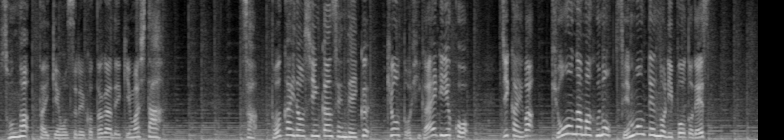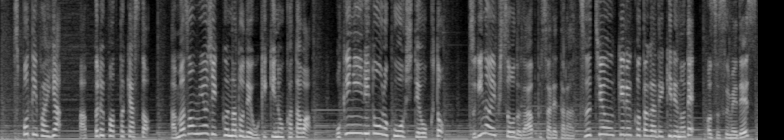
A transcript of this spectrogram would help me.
そんな体験をすることができました。さあ東海道新幹線で行く京都日帰り旅行。次回は京生麩の専門店のリポートです。Spotify や Apple Podcast、Amazon Music などでお聞きの方はお気に入り登録をしておくと次のエピソードがアップされたら通知を受けることができるのでおすすめです。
